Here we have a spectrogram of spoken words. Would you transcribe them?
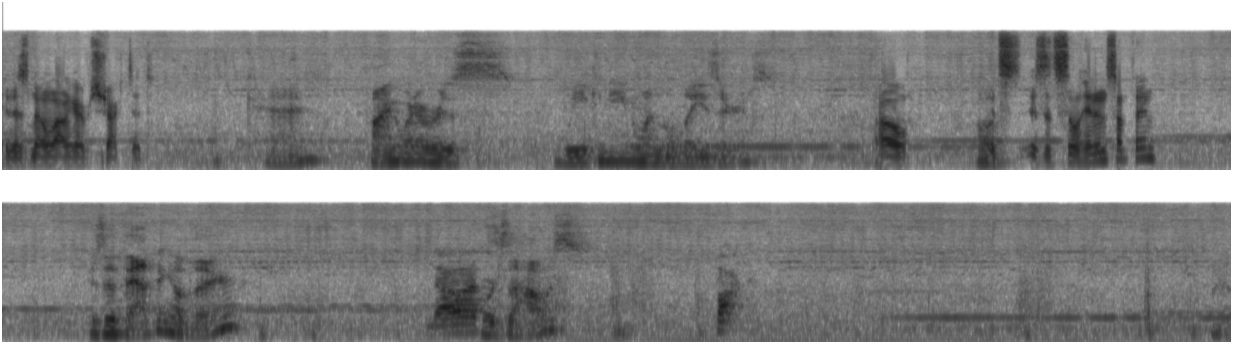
It is no longer obstructed. okay. Find whatever is weakening one of the lasers. Oh, Oh, it's is it still hidden something? is it that thing up there? No, it's Towards the house? fuck. Wait,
